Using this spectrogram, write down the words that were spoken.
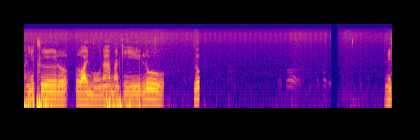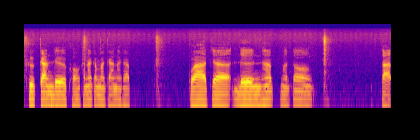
อันนี้คือรอยหมูนะครับเมื่อกี้ลูกลูกอันนี้คือการเดินของคณะกรรมการนะครับ กว่าจะเดินครับมันต้องตัด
